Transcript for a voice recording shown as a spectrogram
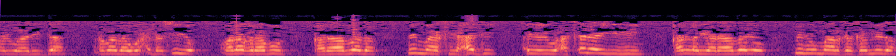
الوالدان dhasiyo walaqrabuun qaraabada mimaa kii xaggi ayay wax ka leeyihiin. Maalka kamida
